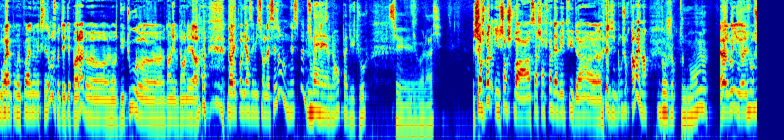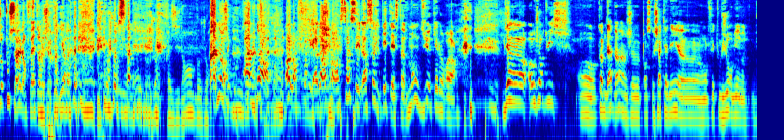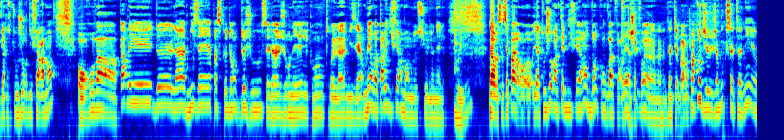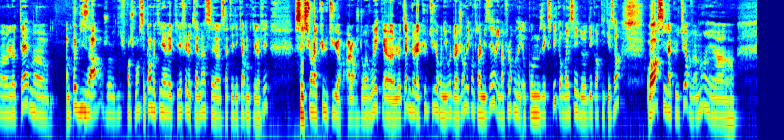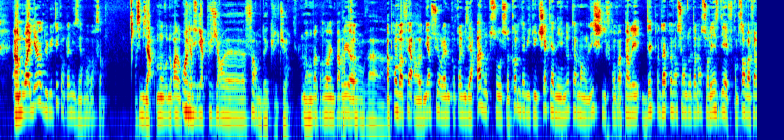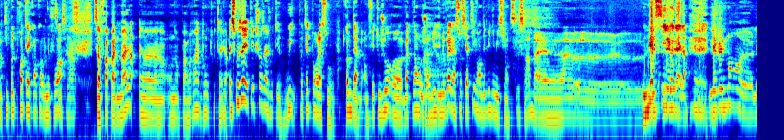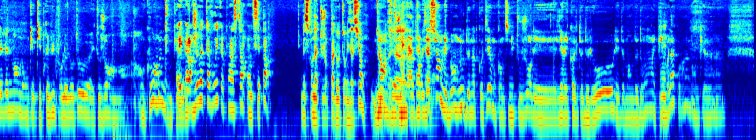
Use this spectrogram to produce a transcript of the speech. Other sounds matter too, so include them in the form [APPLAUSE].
pour la, pour, la nouvelle saison, parce que t'étais pas là de- de- du tout euh, dans les dans les [LAUGHS] dans les premières émissions de la saison, n'est-ce pas Mais non, pas du tout. C'est voilà. Il change pas, il change pas, hein, ça change pas d'habitude. Hein. euh, [LAUGHS] bonjour quand même. Hein. Bonjour tout le monde. Euh, oui, euh, bonjour tout seul en fait. je veux dire. [LAUGHS] [LAUGHS] Comme ça. Bonjour président. Bonjour. Ah non, ah non, oh l'enfoiré, ah non, non, ça c'est, ah, ça je déteste. Mon Dieu, quelle horreur. [LAUGHS] Bien, aujourd'hui, oh, comme d'hab, hein, je pense que chaque année euh, on le fait toujours, mais euh, vers toujours différemment. On va parler de la misère parce que dans deux jours c'est la journée contre la misère. Mais on va parler différemment, Monsieur Lionel. Oui. Non, parce que c'est pas, il y a toujours un thème différent, donc on va parler à chaque fois euh, d'un thème. Alors, par contre, j'avoue que cette année, euh, le thème euh, un peu bizarre, je vous dis franchement, c'est pas moi qui l'ai fait le thème, hein, c'est c'est TD40 qui l'a fait. C'est sur la culture. Alors, je dois avouer que euh, le thème de la culture au niveau de la journée contre la misère, il va falloir qu'on nous explique. On va essayer de décortiquer ça. On va voir si la culture vraiment est euh, un moyen de lutter contre la misère. On va voir ça. C'est bizarre. Bon, on aura. Ouais, mais il y a plusieurs euh, formes de culture. mais on va quand même parler. Après, euh, on va. après, on va faire euh, bien sûr la lutte contre la misère à notre sauce, comme d'habitude chaque année, notamment les chiffres. On va parler des- de la prévention, notamment sur les SDF. Comme ça, on va faire un petit peu de protec encore une fois. Ça. Ça fera pas de mal. Euh, on en parlera donc tout à l'heure. Est-ce que vous avez quelque chose à ajouter? Oui, peut-être pour l'assaut. Comme d'hab, on fait toujours euh, maintenant aujourd'hui Bah. les nouvelles associatives en début d'émission. C'est ça, bah... Euh... Merci Lionel. L'événement, euh, l'événement donc qui est prévu pour le loto est toujours en, en cours. Hein, donc, Oui, euh, mais alors je dois t'avouer que pour l'instant, on ne sait pas. Parce qu'on n'a toujours pas d'autorisation. Non, on Donc, a euh, toujours la pas d'autorisation, mais bon, nous de notre côté, on continue toujours les, les récoltes de l'eau, les demandes de dons, et puis voilà quoi. Donc, euh,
